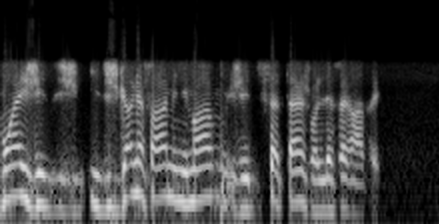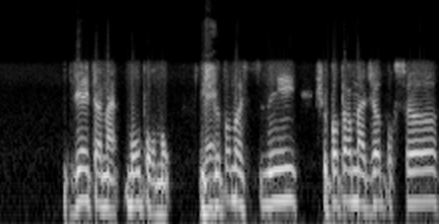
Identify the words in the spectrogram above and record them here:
Moi, j'ai dit, il dit, je gagne un salaire minimum, j'ai 17 ans, je vais le laisser rentrer. Directement, mot pour mot. Je veux pas m'ostiner, je veux pas perdre ma job pour ça.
